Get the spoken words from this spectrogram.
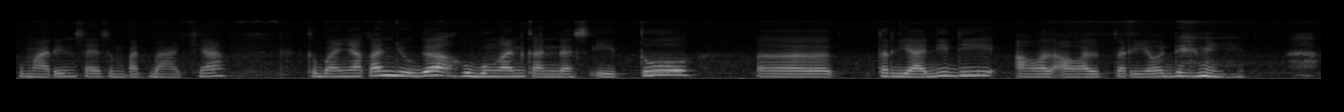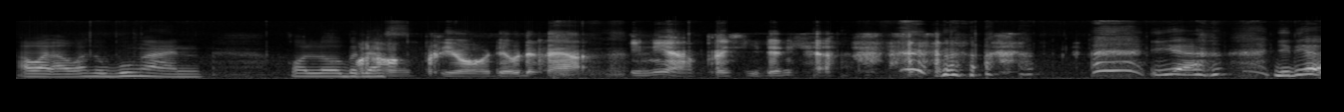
kemarin saya sempat baca kebanyakan juga hubungan kandas itu eh, terjadi di awal-awal periode nih awal-awal hubungan kalau berdas Wow, periode udah kayak ini ya presiden ya Iya, jadi ya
